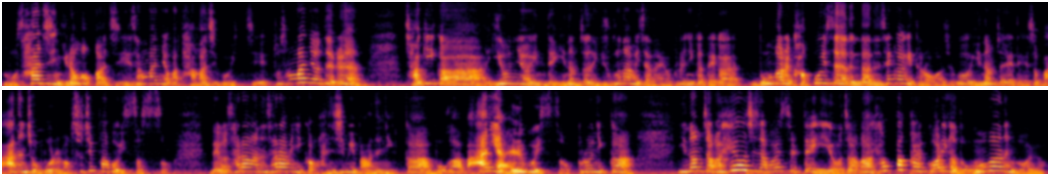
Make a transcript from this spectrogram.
뭐 사진 이런 것까지 상간녀가 다 가지고 있지. 또 상간녀들은 자기가 이혼녀인데 이 남자는 유부남이잖아요. 그러니까 내가 뭔가를 갖고 있어야 된다는 생각이 들어가지고 이 남자에 대해서 많은 정보를 막 수집하고 있었어. 내가 사랑하는 사람이니까 관심이 많으니까 뭐가 많이 알고 있어. 그러니까 이 남자가 헤어지자고 했을 때 이 여자가 협박할 거리가 너무 많은 거예요.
